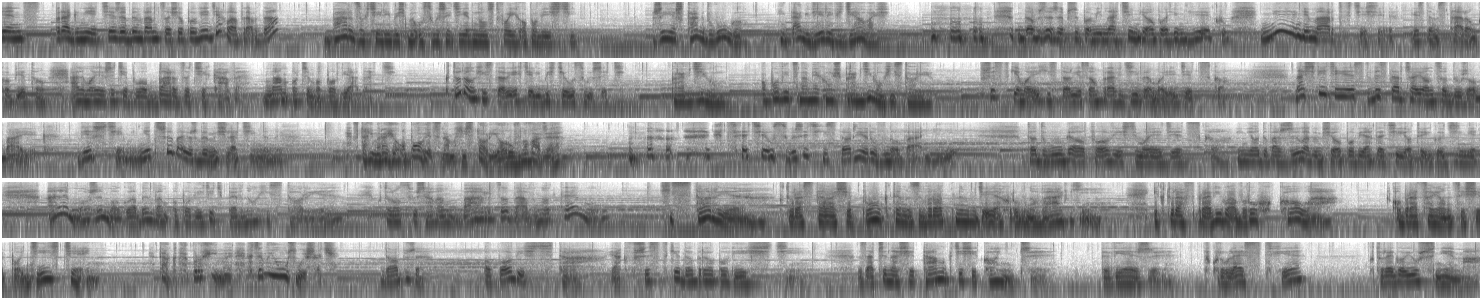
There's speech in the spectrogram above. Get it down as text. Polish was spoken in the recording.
Więc pragniecie, żebym wam coś opowiedziała, prawda? Bardzo chcielibyśmy usłyszeć jedną z twoich opowieści. Żyjesz tak długo i tak wiele widziałaś. Dobrze, że przypominacie mi o moim wieku. Nie, nie martwcie się. Jestem starą kobietą, ale moje życie było bardzo ciekawe. Mam o czym opowiadać. Którą historię chcielibyście usłyszeć? Prawdziwą. Opowiedz nam jakąś prawdziwą historię. Wszystkie moje historie są prawdziwe, moje dziecko. Na świecie jest wystarczająco dużo bajek. Wierzcie mi, nie trzeba już wymyślać innych. W takim razie opowiedz nam historię o równowadze. Chcecie usłyszeć historię równowagi? To długa opowieść, moje dziecko, i nie odważyłabym się opowiadać jej o tej godzinie, ale może mogłabym wam opowiedzieć pewną historię, którą słyszałam bardzo dawno temu. Historię, która stała się punktem zwrotnym w dziejach równowagi i która wprawiła w ruch koła obracające się po dziś dzień. Tak, prosimy, chcemy ją usłyszeć. Dobrze. Opowieść ta, jak wszystkie dobre opowieści, zaczyna się tam, gdzie się kończy. W wieży, w królestwie, którego już nie ma.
